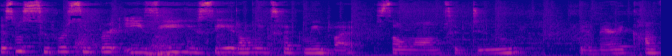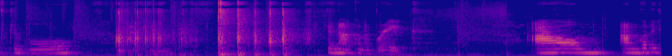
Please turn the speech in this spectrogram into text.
This was super, super easy. You see, it only took me but so long to do. They're very comfortable. I can, they're not gonna break. Um, I'm gonna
